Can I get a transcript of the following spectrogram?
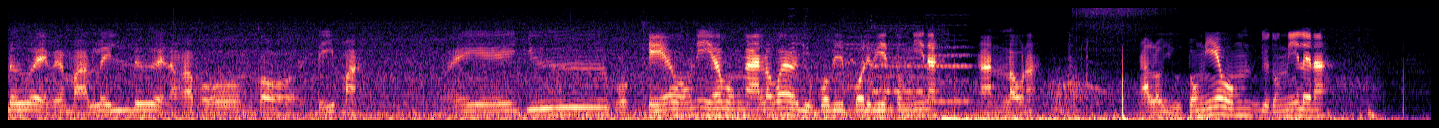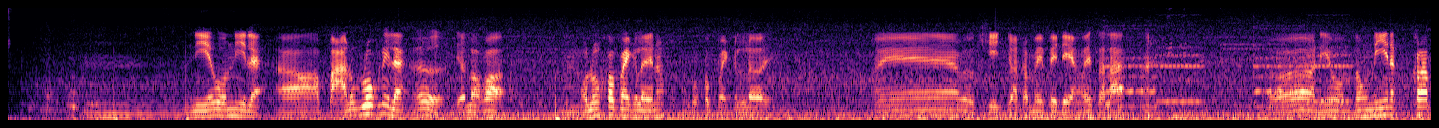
เรื่อยๆแวะมาเรื่อยๆนะครับ ผมก็ดีฟมาไปยืบโอเคผมนี่ครับผมงานเราก็อยู่บริบริเวณตรงนี้นะ งานเรานะ งานเราอยู่ตรงนี้ผมอยู่ตรงนี้เลยนะ นี่ครับผมนี่แหละอ่าป่ารกๆนี่แหละเออเดี๋ยวเราก็เอารถเข้าไปกันเลยเนาะรถเข้าไปกันเลยแหมโอเคจอดทำไมไฟแดงไว้สาระนะเออนี่ผมตรงนี้นะครับ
